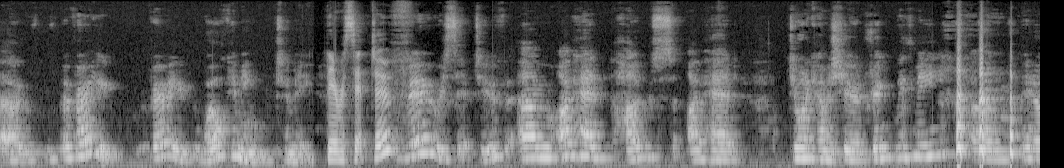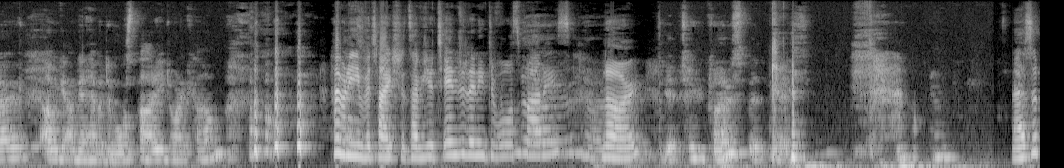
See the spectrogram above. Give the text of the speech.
are, are very, very welcoming to me, They're receptive. very receptive. Um, I've had hugs. I've had. Do you want to come and share a drink with me? Um, you know, I'm, I'm going to have a divorce party. Do you want to come? How many invitations? Have you attended any divorce parties? No, No. no. Get too close, but yes. As a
